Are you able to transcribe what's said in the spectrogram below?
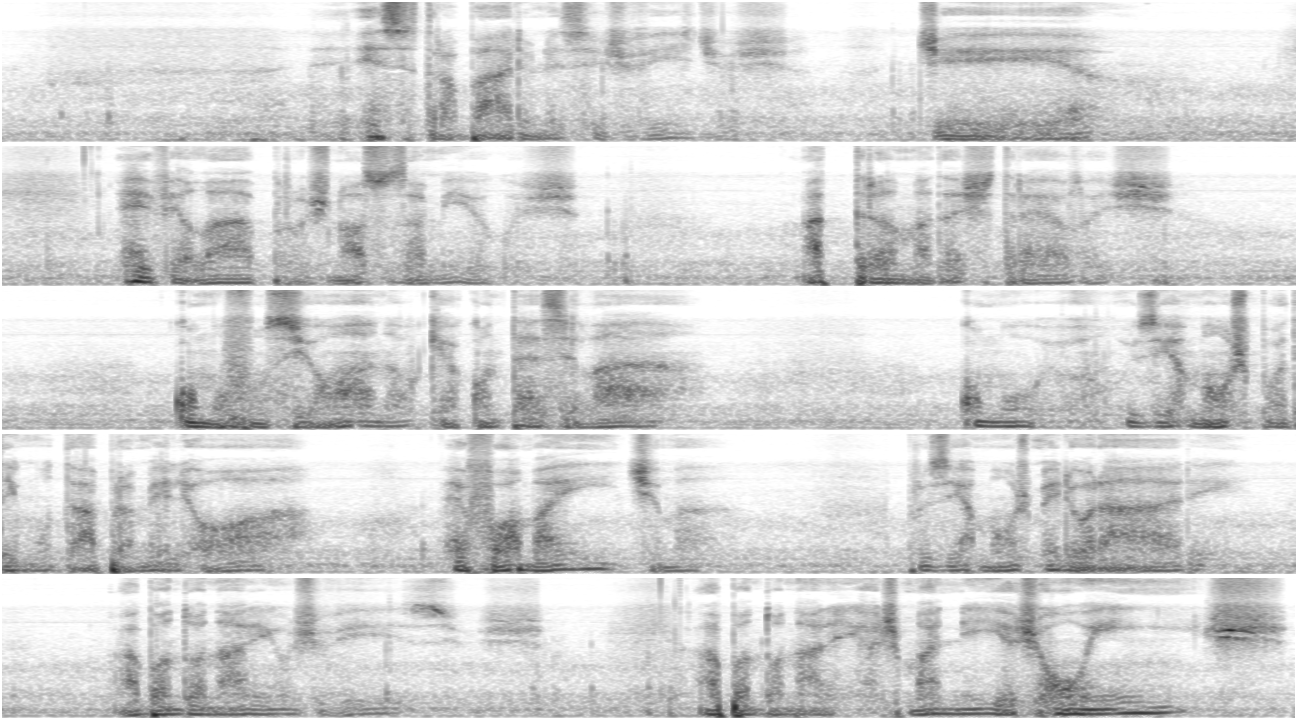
Esse trabalho nesses vídeos de revelar para os nossos amigos a trama das trevas, como funciona, o que acontece lá, como os irmãos podem mudar para melhor, reforma íntima, para os irmãos melhorarem, abandonarem os vícios, abandonarem as manias ruins,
